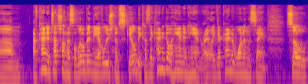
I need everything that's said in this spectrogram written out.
Um, I've kind of touched on this a little bit in the evolution of skill because they kind of go hand in hand, right? Like they're kind of one and the same. So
